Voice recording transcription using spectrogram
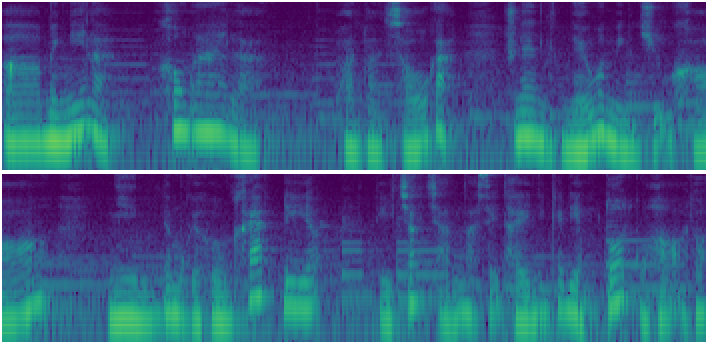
À, mình nghĩ là không ai là hoàn toàn xấu cả cho nên nếu mà mình chịu khó nhìn theo một cái hướng khác đi á, thì chắc chắn là sẽ thấy những cái điểm tốt của họ thôi.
